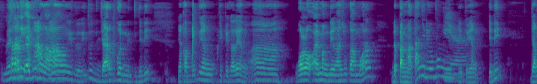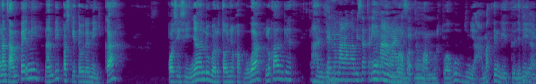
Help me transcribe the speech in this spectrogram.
Gue seri aja udah nggak mau itu itu jargon itu. Jadi nyokap gue tuh yang tipikalnya yang ah kalau emang dia nggak suka sama orang depan matanya diomongin Iya. gitu. Yang jadi jangan sampai nih nanti pas kita udah nikah posisinya lu baru tahu nyokap gua lu kaget. Anjir. dan lu malah nggak bisa terima Mm, kan di situ. ma- mertua gua begini amat kan gitu. Jadi Iya. yang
